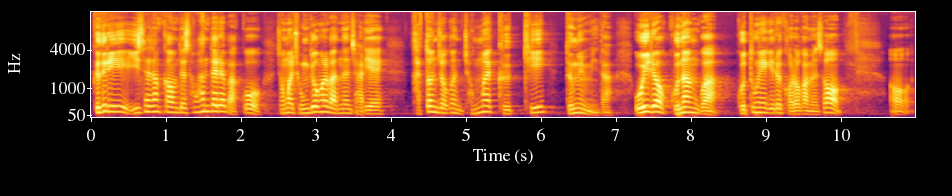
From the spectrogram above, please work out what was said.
그들이 이 세상 가운데서 환대를 받고 정말 존경을 받는 자리에 갔던 적은 정말 극히 드뭅니다. 오히려 고난과 고통의 길을 걸어가면서 어,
